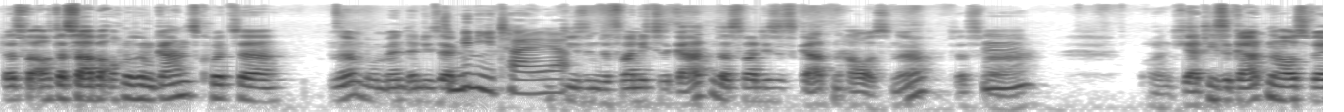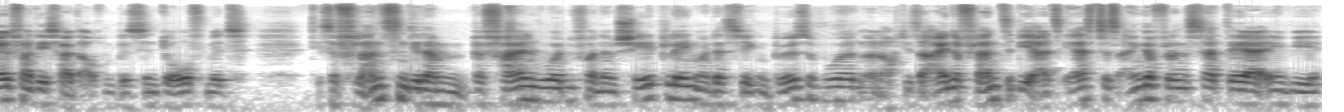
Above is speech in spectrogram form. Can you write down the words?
Das war auch, das war aber auch nur so ein ganz kurzer ne, Moment in dieser. Mini-Teil, ja. Diesen, das war nicht dieser Garten, das war dieses Gartenhaus, ne? Das war. Mhm. Und ja, diese Gartenhauswelt fand ich halt auch ein bisschen doof mit diese Pflanzen, die dann befallen wurden von einem Schädling und deswegen böse wurden. Und auch diese eine Pflanze, die er als erstes eingepflanzt hat, der ja irgendwie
